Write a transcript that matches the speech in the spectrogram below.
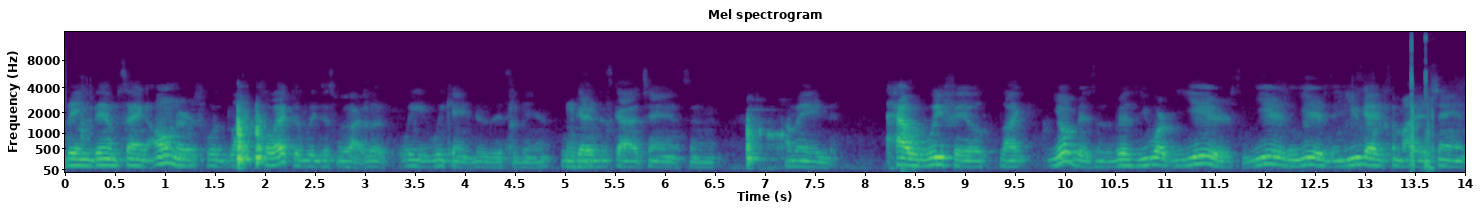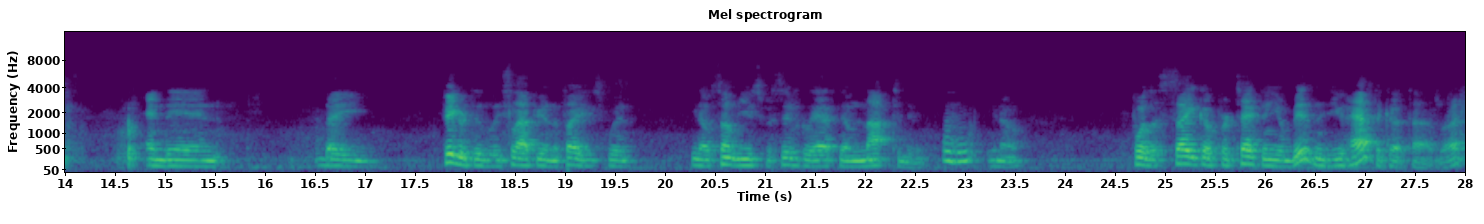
being them saying owners would like collectively just be like, look, we we can't do this again. We Mhm. gave this guy a chance, and I mean, how would we feel? Like your business, business, you worked years, years and years, and you gave somebody a chance, and then they figuratively slap you in the face with, you know, something you specifically asked them not to do. Mm-hmm. You know, for the sake of protecting your business, you have to cut ties, right?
